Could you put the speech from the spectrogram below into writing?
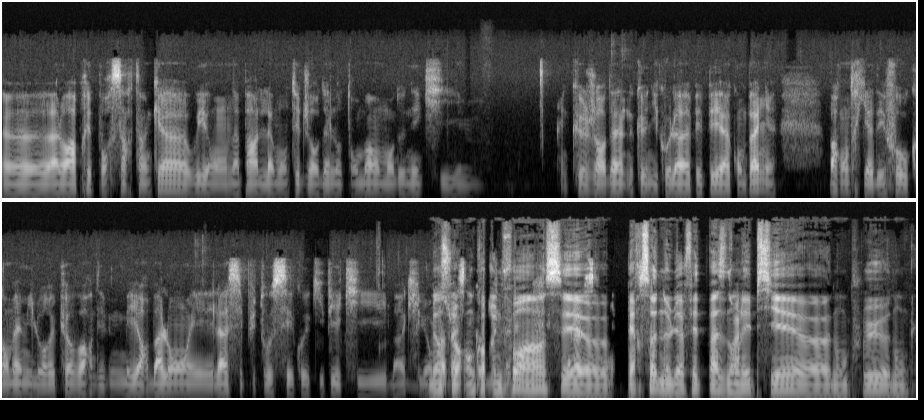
alors après, pour certains cas, oui, on a parlé de la montée de Jordan Lotomba à un moment donné qui que Jordan, que Nicolas Pepe accompagne. Par contre, il y a des fois où quand même il aurait pu avoir des meilleurs ballons et là c'est plutôt ses coéquipiers qui, bah, qui lui ont Bien sûr, encore une fois, hein, c'est personne ne lui a fait de passe dans les pieds non plus, donc.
